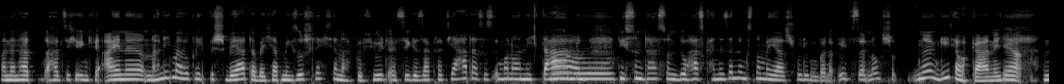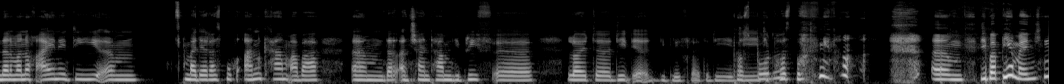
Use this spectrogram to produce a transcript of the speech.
Und dann hat, hat sich irgendwie eine noch nicht mal wirklich beschwert, aber ich habe mich so schlecht danach gefühlt, als sie gesagt hat, ja, das ist immer noch nicht da und Hallo. dies und das und du hast keine Sendungsnummer. Ja, Entschuldigung, bei der Briefsendung ne, geht ja auch gar nicht. Ja. Und dann war noch eine, die, ähm, bei der das Buch ankam, aber ähm, anscheinend haben die Briefleute, äh, die, äh, die Briefleute, die, die, die Postboten? Postboten, genau. Ähm, die Papiermenschen,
